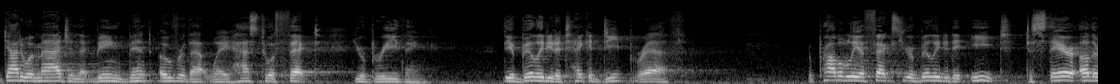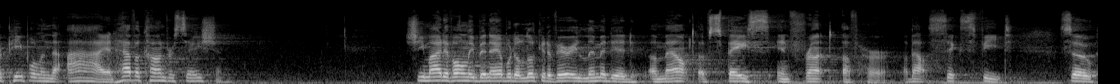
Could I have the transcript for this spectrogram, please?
got to imagine that being bent over that way has to affect your breathing, the ability to take a deep breath. It probably affects your ability to eat, to stare other people in the eye, and have a conversation. She might have only been able to look at a very limited amount of space in front of her, about six feet. So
